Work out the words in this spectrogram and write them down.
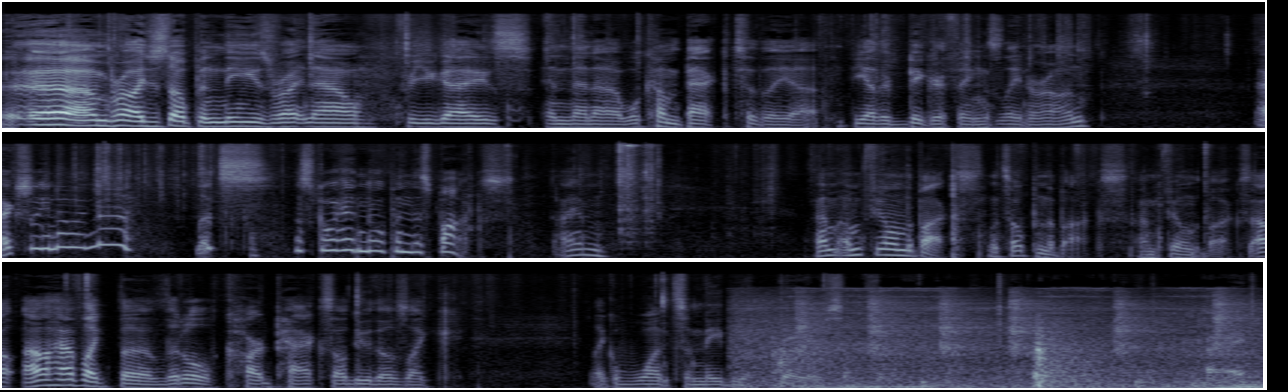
Uh, I'm probably just open these right now for you guys, and then uh, we'll come back to the uh, the other bigger things later on. Actually, you know what? Nah, let's let's go ahead and open this box. I'm I'm I'm feeling the box. Let's open the box. I'm feeling the box. I'll I'll have like the little card packs. I'll do those like like once a maybe a day or something. All right,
